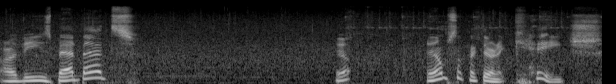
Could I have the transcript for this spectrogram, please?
are these bad bats? Yep. They almost look like they're in a cage.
